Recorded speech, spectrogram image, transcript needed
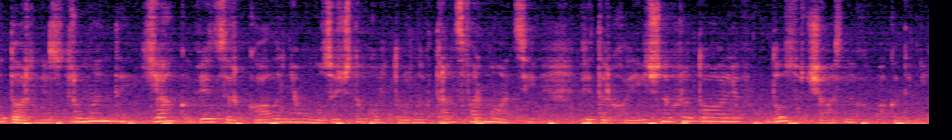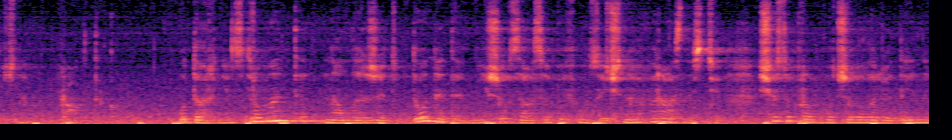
Ударні інструменти як відзеркалення музично-культурних трансформацій від архаїчних ритуалів до сучасних академічних практик. Ударні інструменти належать до найдавніших засобів музичної виразності, що супроводжували людини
